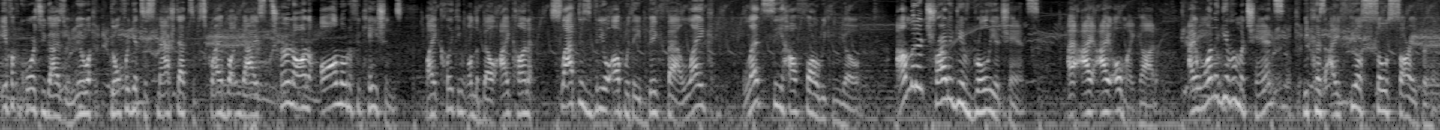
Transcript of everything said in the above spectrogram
If, of course, you guys are new, don't forget to smash that subscribe button, guys. Turn on all notifications by clicking on the bell icon. Slap this video up with a big fat like. Let's see how far we can go. I'm gonna try to give Broly a chance. I, I, I, oh my god. I want to give him a chance because I feel so sorry for him.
